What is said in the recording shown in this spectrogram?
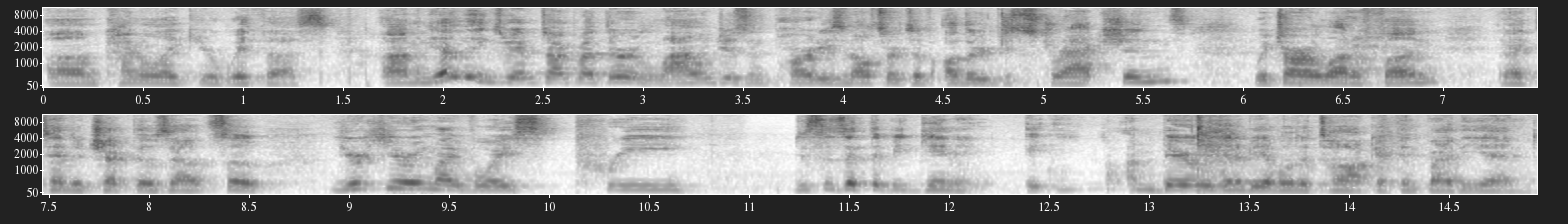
um, kind of like you're with us. Um, and the other things we haven't talked about, there are lounges and parties and all sorts of other distractions, which are a lot of fun, and I tend to check those out. So you're hearing my voice pre. This is at the beginning. It, I'm barely going to be able to talk. I think by the end,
